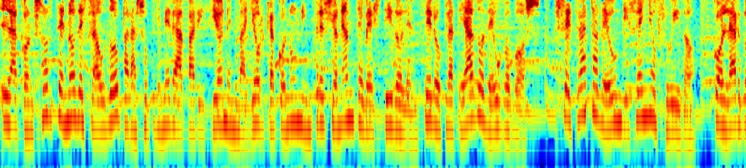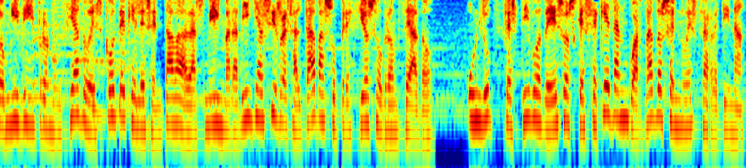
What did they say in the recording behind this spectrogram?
La consorte no defraudó para su primera aparición en Mallorca con un impresionante vestido lencero plateado de Hugo Boss, se trata de un diseño fluido, con largo midi y pronunciado escote que le sentaba a las mil maravillas y resaltaba su precioso bronceado, un look festivo de esos que se quedan guardados en nuestra retina.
